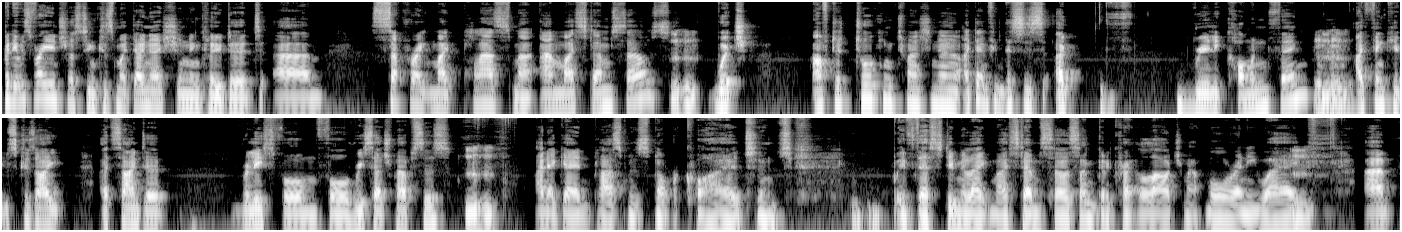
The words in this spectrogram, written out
but it was very interesting because my donation included um, separating my plasma and my stem cells, mm-hmm. which, after talking to Anthony, I don't think this is a really common thing. Mm-hmm. I think it was because I had signed a release form for research purposes. Mm-hmm. And again, plasma is not required. And if they're stimulating my stem cells, I'm going to create a large amount more anyway. Mm. Um,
